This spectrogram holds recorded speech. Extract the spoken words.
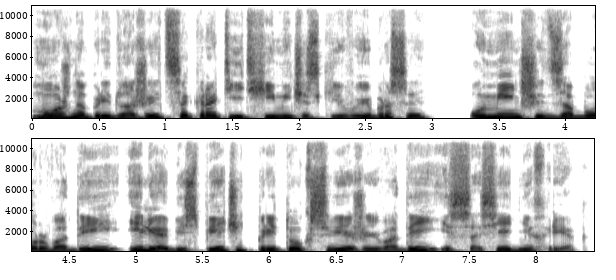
можно предложить сократить химические выбросы, уменьшить забор воды или обеспечить приток свежей воды из соседних рек.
